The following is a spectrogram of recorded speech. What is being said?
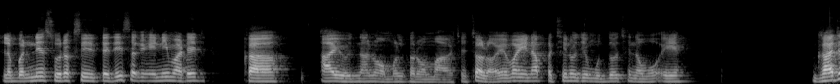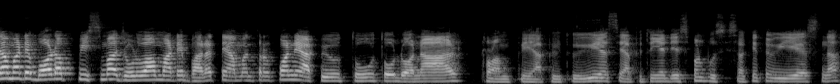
એટલે બંને સુરક્ષિત રીતે જઈ શકે, એની માટે જ આ યોજનાનો અમલ કરવામાં આવે છે. ચલો એવા એના પછીનો જે મુદ્દો છે, નવો એ. ગાઝા માટે બોર્ડ ઓફ પીસમાં જોડવા માટે ભારતને આમંત્રણ કોને આપ્યું હતું? તો ડોનાલ્ડ ટ્રમ્પે આપ્યું હતું, યુએસએ આપ્યું હતું. અહીંયા દેશ પણ પૂછી શકે તો યુએસના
